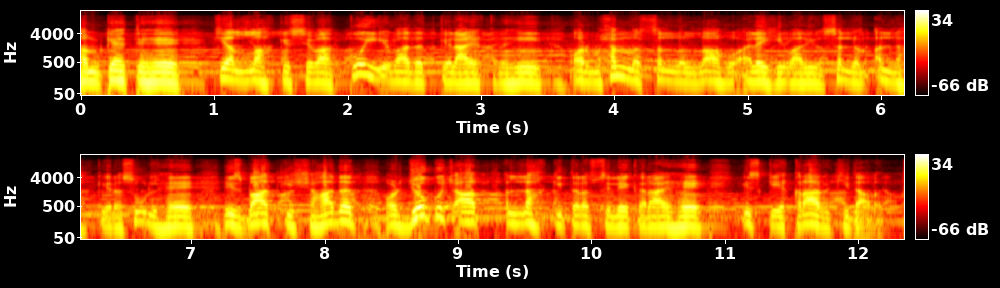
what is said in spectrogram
ہم کہتے ہیں کہ اللہ کے سوا کوئی عبادت کے لائق نہیں اور محمد صلی اللہ علیہ وآلہ وسلم اللہ کے رسول ہیں۔ اس بات کی شہادت اور جو کچھ آپ اللہ کی طرف سے لے کر آئے ہیں، اس کے اقرار کی دعوت۔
